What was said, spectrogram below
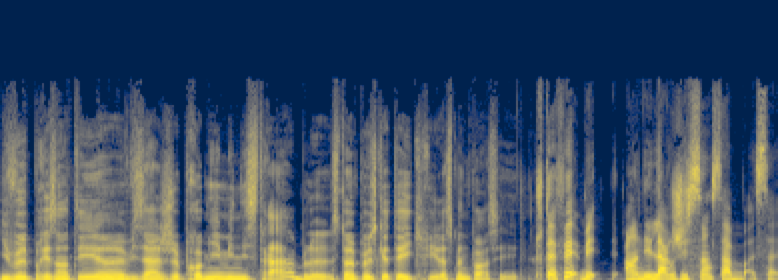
Il veut présenter un visage premier ministrable. C'est un peu ce que tu as écrit la semaine passée. Tout à fait. Mais en élargissant sa, sa-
